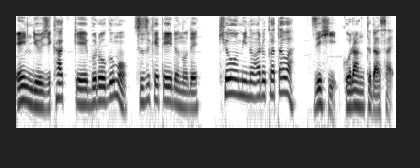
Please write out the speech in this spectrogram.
遠隆寺各系ブログも続けているので、興味のある方はぜひご覧ください。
